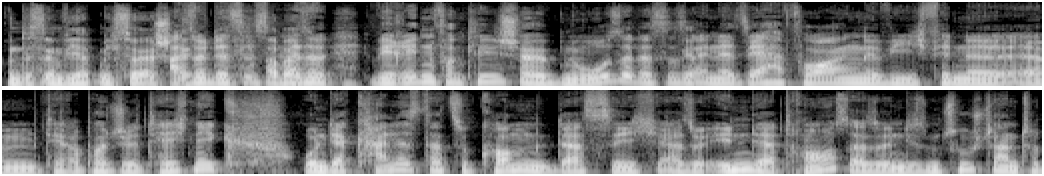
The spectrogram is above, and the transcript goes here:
Und das irgendwie hat mich so erschreckt. Also das ist, Aber, also wir reden von klinischer Hypnose, das ist ja. eine sehr hervorragende, wie ich finde, ähm, therapeutische Technik. Und da kann es dazu kommen, dass sich also in der Trance, also in diesem Zustand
